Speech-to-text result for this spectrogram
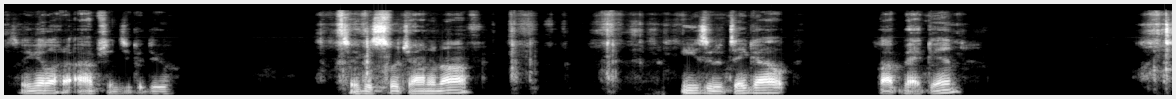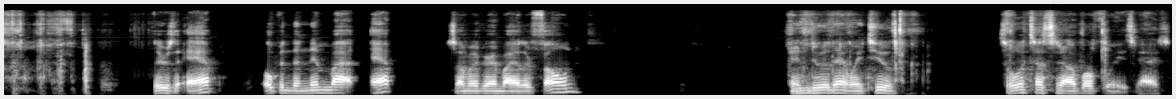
So you get a lot of options you could do. So you can switch on and off. Easy to take out. Pop back in. There's the app. Open the Niimbot app. So I'm going to grab my other phone and do it that way too. So we'll test it out both ways, guys.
